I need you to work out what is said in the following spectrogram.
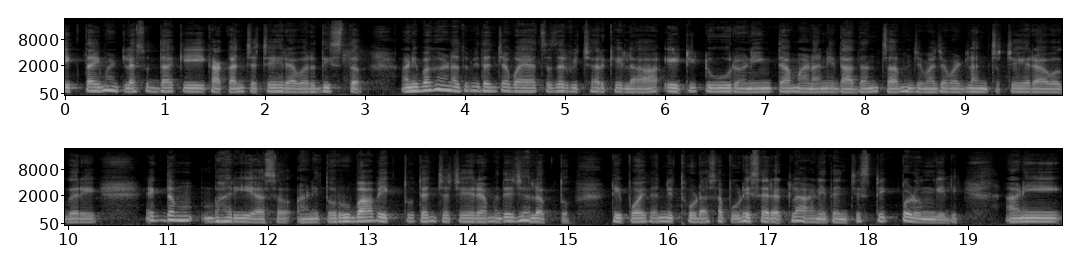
एकताई म्हटल्यासुद्धा की काकांच्या चेहऱ्यावर दिसतं. आणि बघा ना तुम्ही त्यांच्या वयाचा जर विचार केला एटी टू रनिंग त्या मानाने दादांचा म्हणजे माझ्या वडिलांचा चेहरा वगैरे एकदम भारी आहे असं. आणि तो रुबाब एक तो त्यांच्या चेहऱ्यामध्ये झलकतो. टिपॉय त्यांनी थोडासा पुढे सरकला आणि त्यांची स्टिक पडून गेली. आणि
